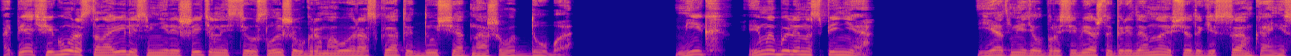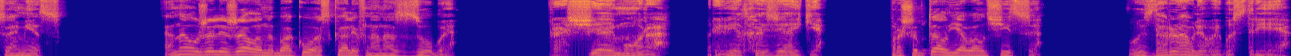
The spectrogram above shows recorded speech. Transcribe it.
Опять фигуры остановились в нерешительности, услышав громовой раскат, идущий от нашего дуба. Миг, и мы были на спине. Я отметил про себя, что передо мной все-таки самка, а не самец. Она уже лежала на боку, оскалив на нас зубы. «Прощай, Мора. Привет, хозяйке», — прошептал я волчице. «Выздоравливай быстрее.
